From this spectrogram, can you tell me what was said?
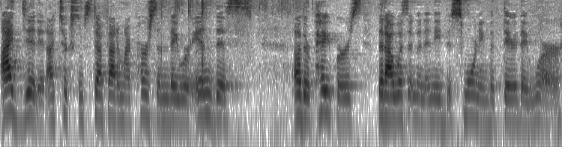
I did it. I took some stuff out of my purse, and they were in this other papers that I wasn't going to need this morning, but there they were.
